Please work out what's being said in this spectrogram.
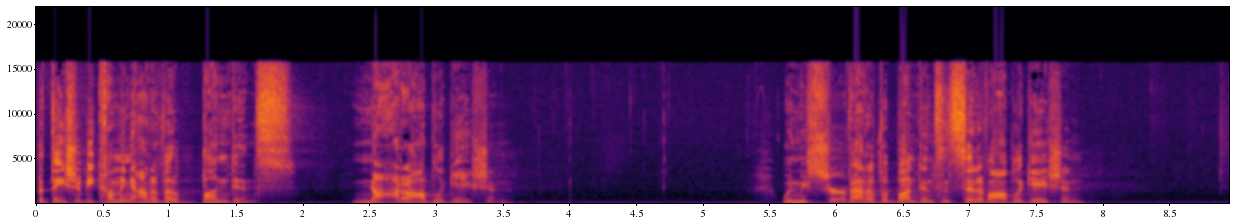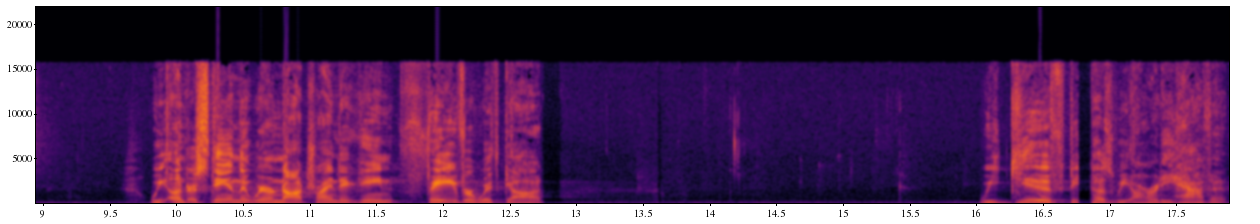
but they should be coming out of abundance, not obligation. When we serve out of abundance instead of obligation, we understand that we are not trying to gain favor with God. We give because we already have it.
